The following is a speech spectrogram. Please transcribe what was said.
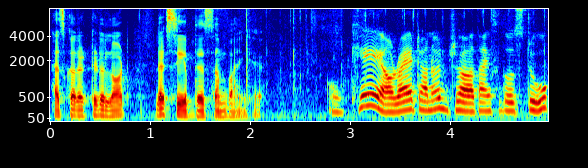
has corrected a lot. Let's see if there's some buying here. Okay, all right, Anuj, uh, thanks for those two.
